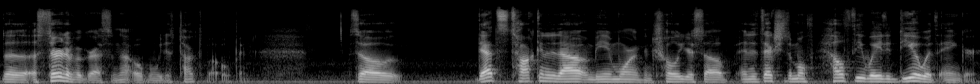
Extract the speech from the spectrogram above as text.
the assertive aggressive, not open. We just talked about open. So that's talking it out and being more in control of yourself, and it's actually the most healthy way to deal with anger.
